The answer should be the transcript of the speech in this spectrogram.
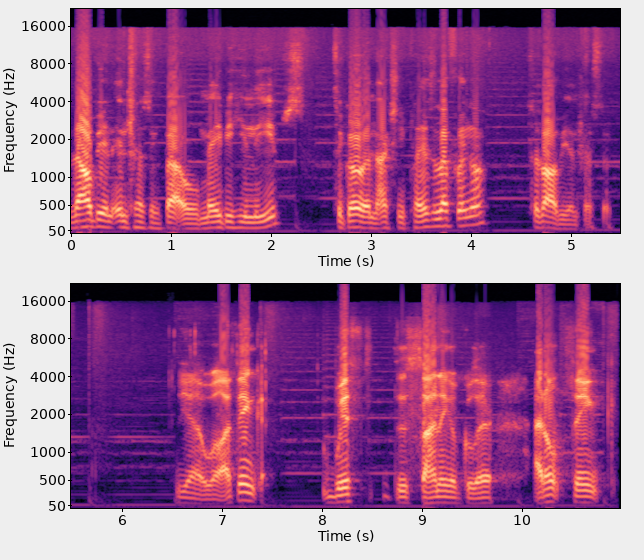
that'll be an interesting battle. Maybe he leaves to go and actually play as a left winger, so that'll be interesting. Yeah, well, I think with the signing of Güler, I don't think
